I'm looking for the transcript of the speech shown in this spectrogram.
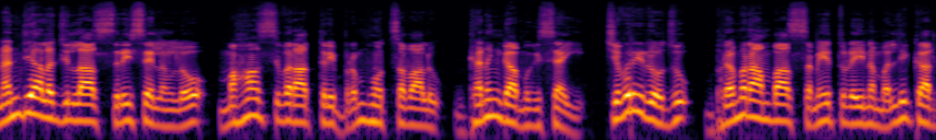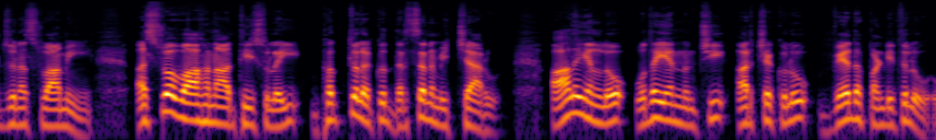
నంద్యాల జిల్లా శ్రీశైలంలో మహాశివరాత్రి బ్రహ్మోత్సవాలు ఘనంగా ముగిశాయి. చివరి రోజు భ్రమరాంబ సమేతుడైన మల్లికార్జున స్వామి అశ్వవాహనాధీశులై భక్తులకు దర్శనమిచ్చారు. ఆలయంలో ఉదయం నుంచి అర్చకులు వేద పండితులు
